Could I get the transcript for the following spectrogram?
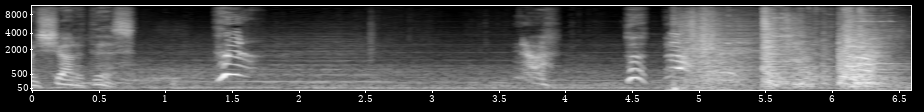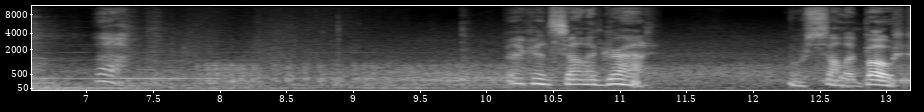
one shot at this. Back on solid ground. Or solid boat.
